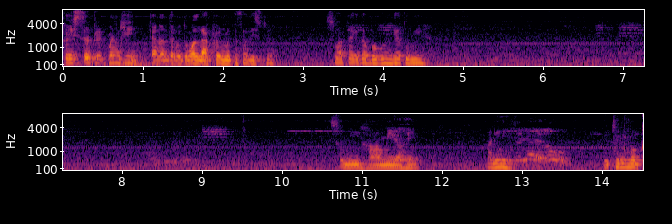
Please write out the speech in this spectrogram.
फेसचं ट्रीटमेंट घेईन त्यानंतर मी तुम्हाला दाखवेन मी कसा दिसतोय. सो आता एकदा बघून घ्या तुम्ही. सो मी हा मी आहे. आणि इथून मग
